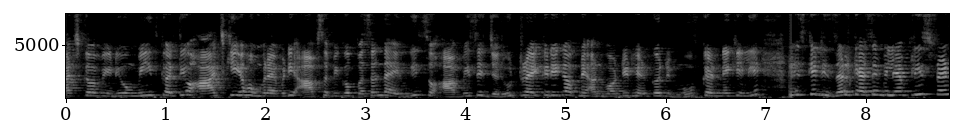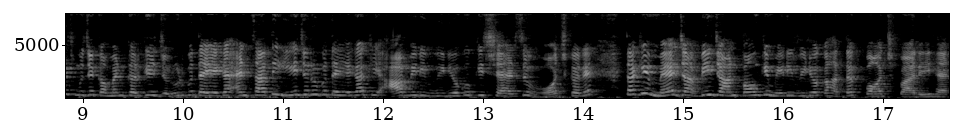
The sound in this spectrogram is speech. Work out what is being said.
आज का वीडियो उम्मीद करती हूँ आज की होम रेमेडी आप सभी को पसंद आएगी सो आप भी इसे ज़रूर ट्राई करिए करिएगा अपने अनवांटेड हेयर को रिमूव करने के लिए। एंड इसके रिज़ल्ट कैसे मिले हैं? प्लीज़ फ्रेंड्स मुझे कमेंट करके ज़रूर बताइएगा। एंड साथ ही ये ज़रूर बताइएगा कि आप मेरी वीडियो को किस शहर से वॉच करें ताकि मैं जा, भी जान पाऊँ कि मेरी वीडियो कहाँ तक पहुँच पा रही है।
